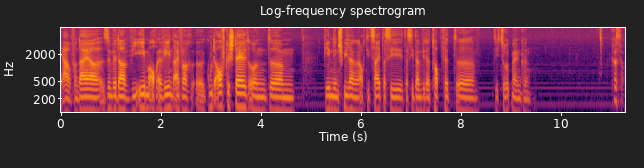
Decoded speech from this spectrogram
ja, von daher sind wir da, wie eben auch erwähnt, einfach äh, gut aufgestellt und ähm, geben den Spielern dann auch die Zeit, dass sie, dass sie dann wieder topfit äh, sich zurückmelden können. Christoph.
